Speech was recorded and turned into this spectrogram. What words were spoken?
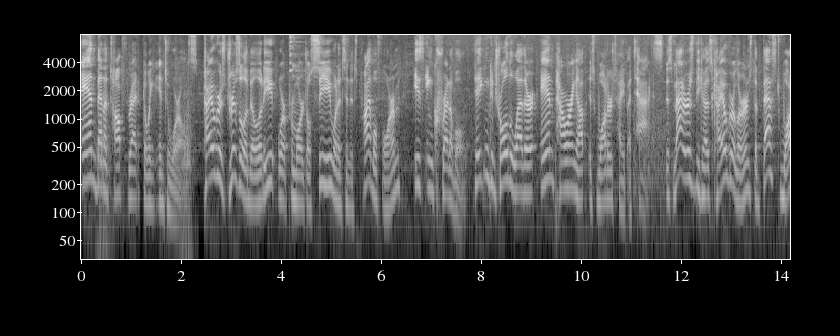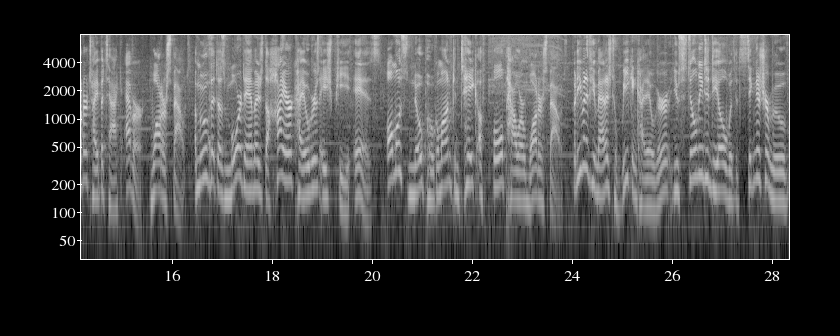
and been a top threat going into Worlds. Kyogre's Drizzle ability, or Primordial Sea when it's in its primal form, is incredible, taking control of the weather and powering up its water type attacks. This matters because Kyogre learns the best water type attack ever, Water Spout, a move that does more damage the higher Kyogre's HP is. Almost no Pokemon can take a full power Water Spout, but even if you manage to weaken Kyogre, you still need to deal with its signature move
